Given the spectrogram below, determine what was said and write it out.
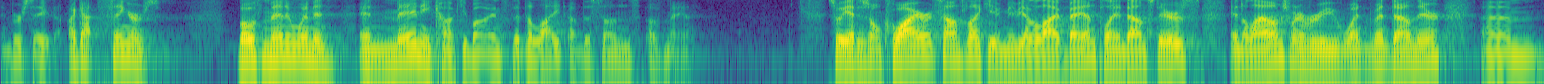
In verse 8, I got singers both men and women, and many concubines, the delight of the sons of man. So he had his own choir, it sounds like. He maybe had a live band playing downstairs in the lounge whenever he went, went down there. Um,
